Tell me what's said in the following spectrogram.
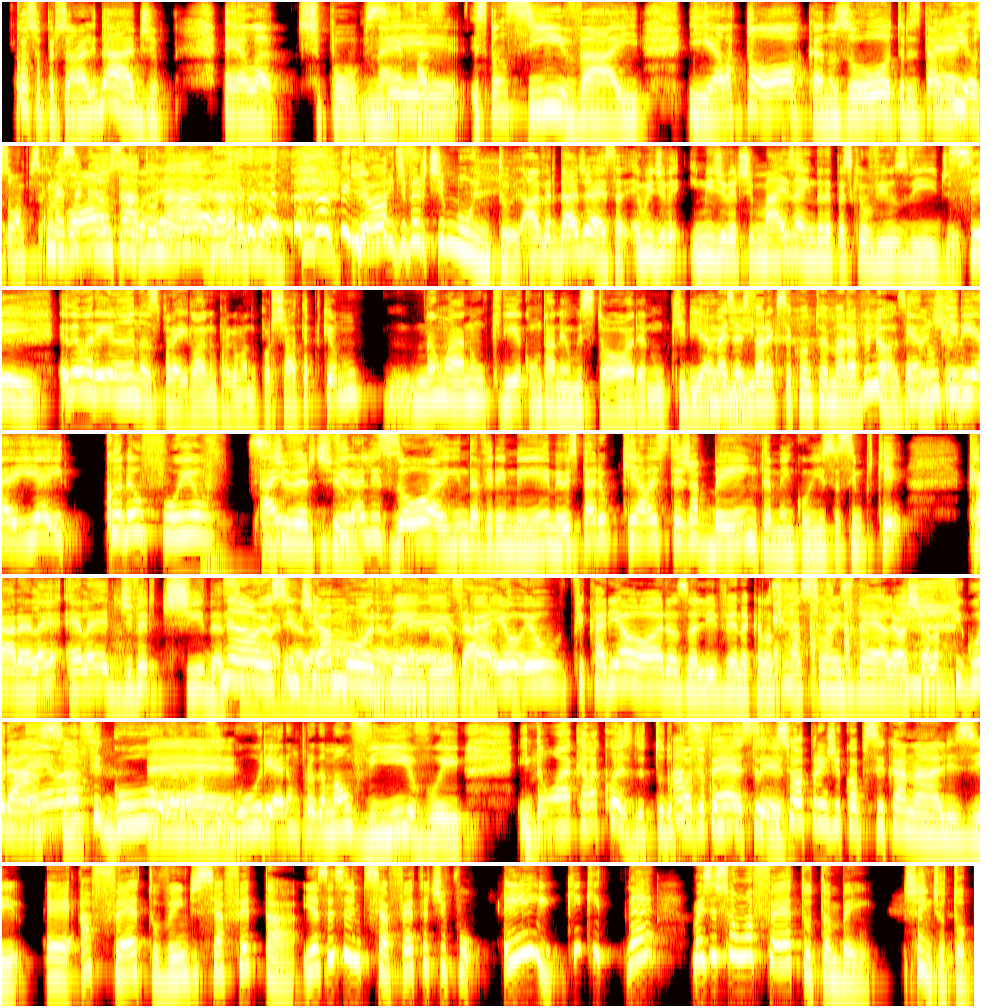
com a sua personalidade. Ela, tipo, né, faz expansiva e, e ela toca nos outros e tal. É. E eu sou uma pessoa que Começa não a cantar do É, nada. Maravilhosa. Eu me diverti muito. A verdade é essa. Eu me, me diverti mais ainda depois que eu vi os vídeos. Sim. Eu demorei anos pra ir lá no programa do Porchat, até porque eu não, não, não queria contar nenhuma história, não queria Mas a ir. história que você contou é maravilhosa. Eu não a queria ir, aí quando eu fui, eu. Se divertiu. Viralizou ainda, virei meme. Eu espero que ela esteja bem também com isso, assim, porque, cara, ela é, ela é divertida. assim, Não, eu área. senti Ela é amor ela- vendo. é, eu, fica- eu, eu ficaria horas ali vendo aquelas reações dela. Eu achei ela figuraça. Ela é uma figura, ela é uma É. figura, e era um programa ao vivo. E, então é aquela coisa, de tudo pode afeto, acontecer. isso eu aprendi com a psicanálise. É, afeto vem de se afetar. E às vezes a gente se afeta, tipo, ei, que que, né? Mas isso é um afeto também. Gente, eu tô,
